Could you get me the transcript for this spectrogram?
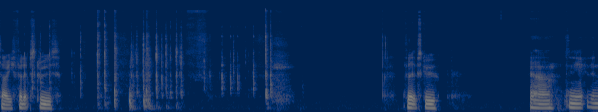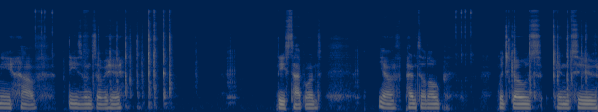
Sorry Phillips screws Phillips screw. Uh, then, you, then you have these ones over here. These type ones. You have pentalobe, which goes into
